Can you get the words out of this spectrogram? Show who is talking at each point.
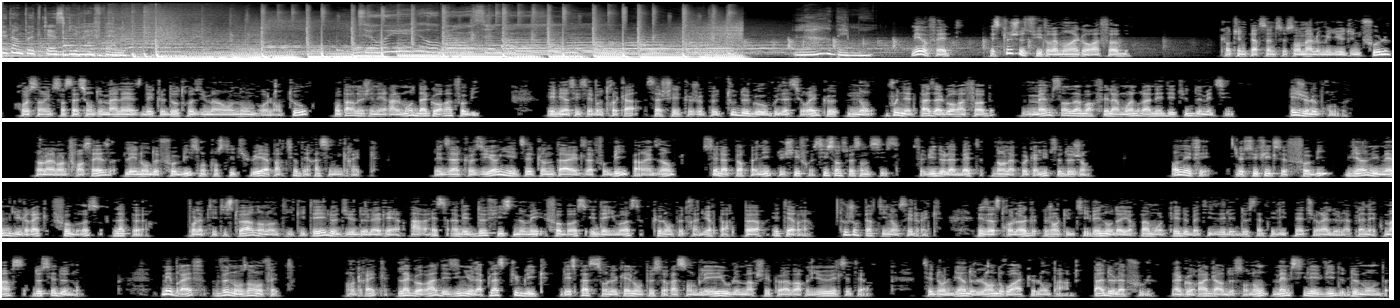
Speaker 1: C'est un podcast Vivre FM.
Speaker 2: C'est oui ou bien c'est non.
Speaker 1: L'art des mots.
Speaker 3: Mais au fait, est-ce que je suis vraiment agoraphobe? Quand une personne se sent mal au milieu d'une foule, ressent une sensation de malaise dès que d'autres humains en nombre l'entourent, on parle généralement d'agoraphobie. Eh bien, si c'est votre cas, sachez que je peux tout de go vous assurer que non, vous n'êtes pas agoraphobe, même sans avoir fait la moindre année d'études de médecine. Et je le prouve. Dans la langue française, les noms de phobies sont constitués à partir des racines grecques. Les zakosioi et zekonta et zaphobie, par exemple, c'est la peur panique du chiffre 666, celui de la bête dans l'Apocalypse de Jean. En effet, le suffixe phobie vient lui-même du grec phobos, la peur. Pour la petite histoire, dans l'Antiquité, le dieu de la guerre Arès avait deux fils nommés Phobos et Deimos, que l'on peut traduire par peur et terreur. Toujours pertinent ces grecs. Les astrologues, gens cultivés, n'ont d'ailleurs pas manqué de baptiser les deux satellites naturels de la planète Mars de ces deux noms. Mais bref, venons-en au fait. En grec, l'agora désigne la place publique, l'espace sur lequel on peut se rassembler, où le marché peut avoir lieu, etc. C'est donc bien de l'endroit que l'on parle, pas de la foule. L'agora garde son nom, même s'il est vide de monde.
